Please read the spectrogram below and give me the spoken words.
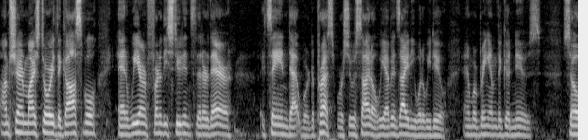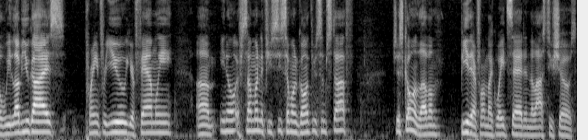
I'm sharing my story, the gospel, and we are in front of these students that are there saying that we're depressed, we're suicidal, we have anxiety. What do we do? And we're bringing them the good news. So we love you guys, praying for you, your family. Um, you know, if someone, if you see someone going through some stuff, just go and love them. Be there for them, like Wade said in the last two shows.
